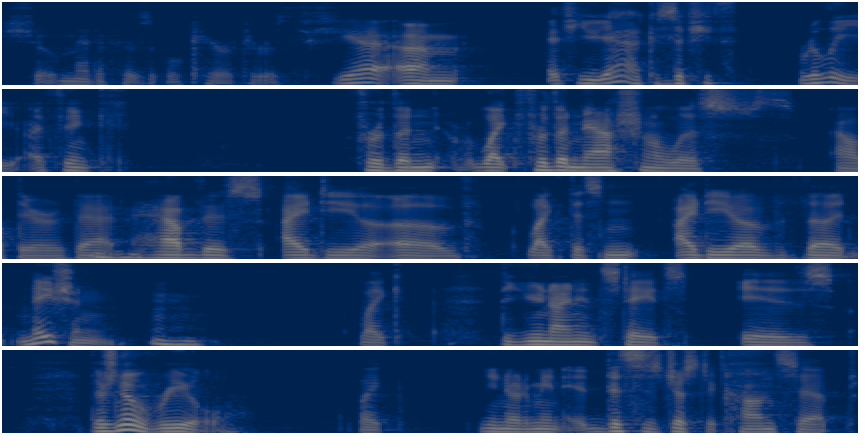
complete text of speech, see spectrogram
Show metaphysical characteristics. Yeah. Um. If you yeah, because if you th- really, I think for the like for the nationalists out there that have this idea of like this n- idea of the nation, Mhm. like the United States is there's no real like you know what I mean. This is just a concept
